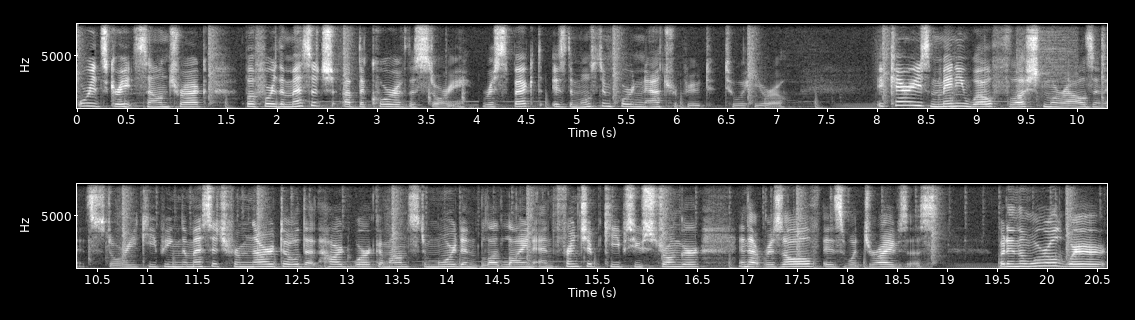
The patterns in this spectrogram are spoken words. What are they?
or its great soundtrack, but for the message at the core of the story. Respect is the most important attribute to a hero. It carries many well flushed morals in its story, keeping the message from Naruto that hard work amounts to more than bloodline and friendship keeps you stronger, and that resolve is what drives us. But in a world where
